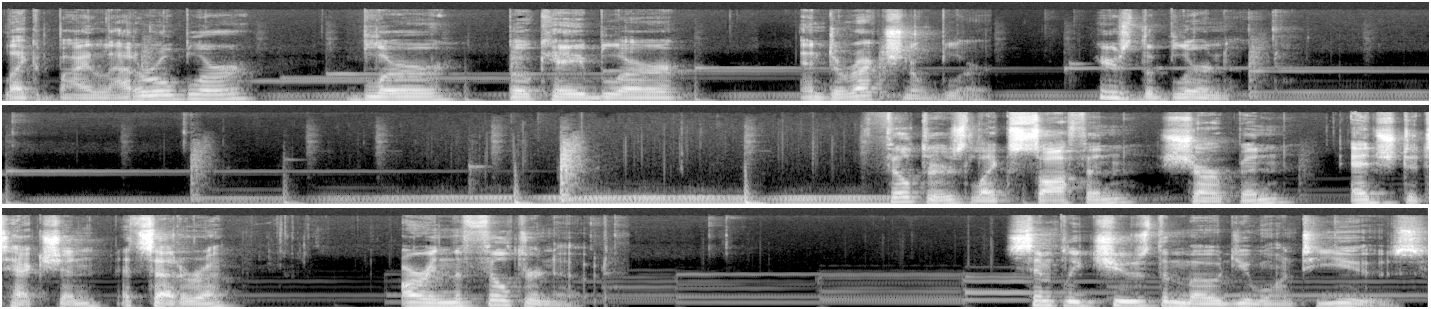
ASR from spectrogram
like bilateral blur, blur, bokeh blur, and directional blur. Here's the blur node. Filters like soften, sharpen, edge detection, etc. are in the filter node. Simply choose the mode you want to use.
